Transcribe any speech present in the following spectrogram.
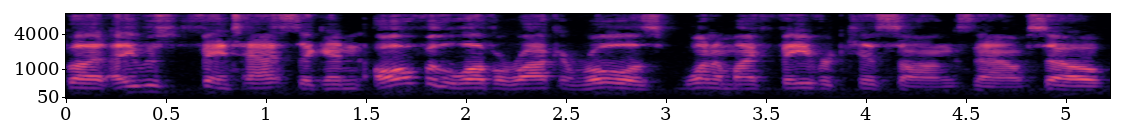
but it was fantastic. And "All for the Love of Rock and Roll" is one of my favorite Kiss songs now. So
